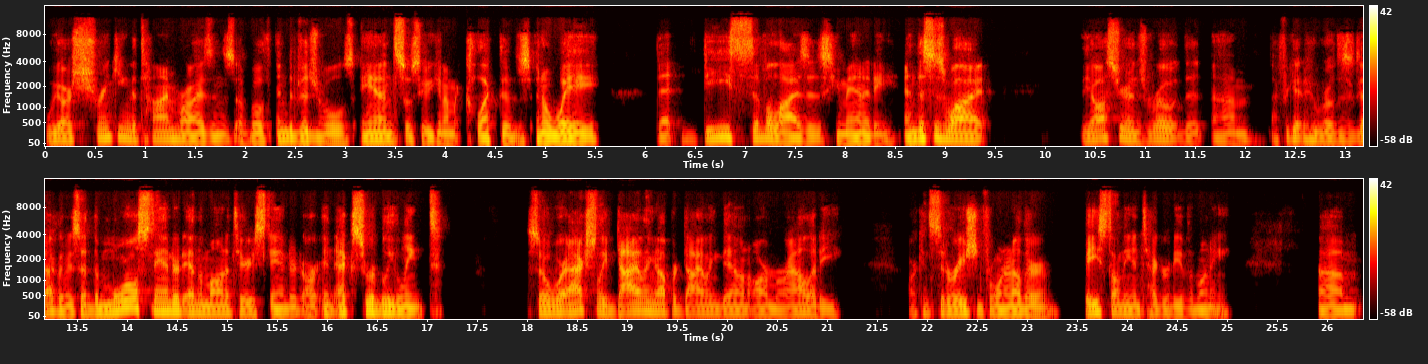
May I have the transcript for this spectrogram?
we are shrinking the time horizons of both individuals and socioeconomic collectives in a way that decivilizes humanity. And this is why the Austrians wrote that um, I forget who wrote this exactly, but he said the moral standard and the monetary standard are inexorably linked. So we're actually dialing up or dialing down our morality, our consideration for one another based on the integrity of the money. Um,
